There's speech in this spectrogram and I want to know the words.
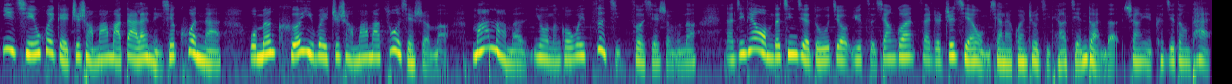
疫情会给职场妈妈带来哪些困难？我们可以为职场妈妈做些什么？妈妈们又能够为自己做些？什么呢？那今天我们的轻解读就与此相关。在这之前，我们先来关注几条简短的商业科技动态。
